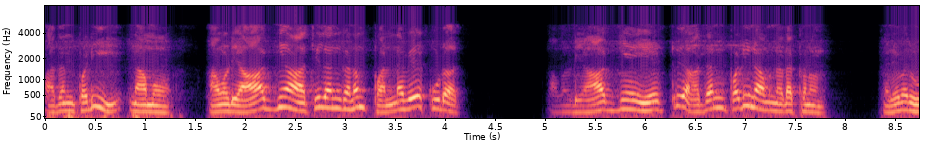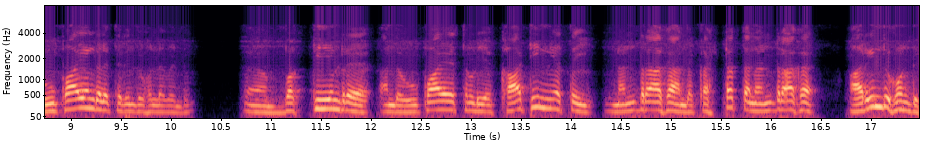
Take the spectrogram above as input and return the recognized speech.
அதன்படி நாம அவனுடைய ஆக்ஞா அதிலங்கனம் பண்ணவே கூடாது. அவனுடைய ஆக்ஞையை ஏற்று அதன்படி நாம் நடக்கணும். அதே மாதிரி உபாயங்களை தெரிந்து கொள்ள வேண்டும். பக்தின்ற அந்த உபாயத்தினுடைய காட்டின்யத்தை நன்றாக அந்த கஷ்டத்தை நன்றாக அறிந்து கொண்டு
